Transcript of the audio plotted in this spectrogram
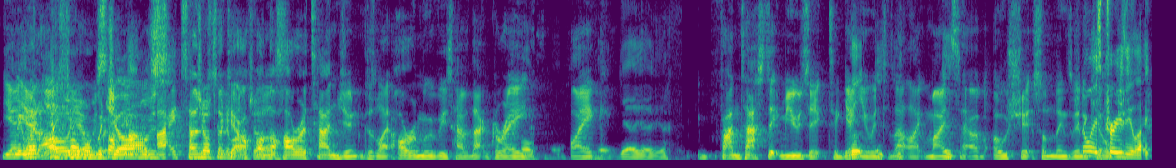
yeah, we yeah, went yeah, off oh, on yeah, with Jaws. I I tend to Joking took it about off on the horror tangent because like horror movies have that great, Oh, like yeah, yeah, yeah. fantastic music to get you into that like mindset of oh shit something's gonna You know, it's crazy. me. Like,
